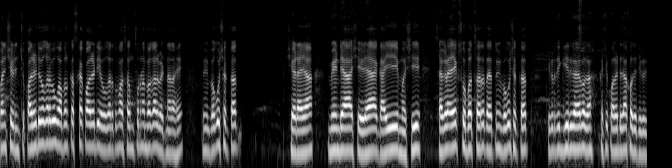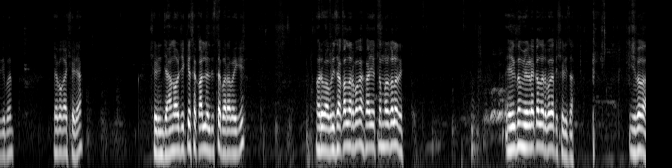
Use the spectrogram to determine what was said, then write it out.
पण शेळींची क्वालिटी वगैरे बघू आपण कसं काय क्वालिटी वगैरे तुम्हाला संपूर्ण बघायला भेटणार आहे. तुम्ही बघू शकतात. शेळ्या मेंढ्या शेळ्या गाई म्हशी सगळ्या एक सोबत सरत आहे तुम्ही बघू शकतात. तिकडे ती गीर गाय बघा कशी क्वालिटी दाखवते तिकडे ती पण. या बघा शेळ्या शेळींच्या अंगावरचे केस काढलेले दिसतात बऱ्यापैकी. अरे बाबरीचा कलर बघा काय एक नंबर कलर आहे. एकदम वेगळा कलर बघा त्या शेळीचा हे बघा.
